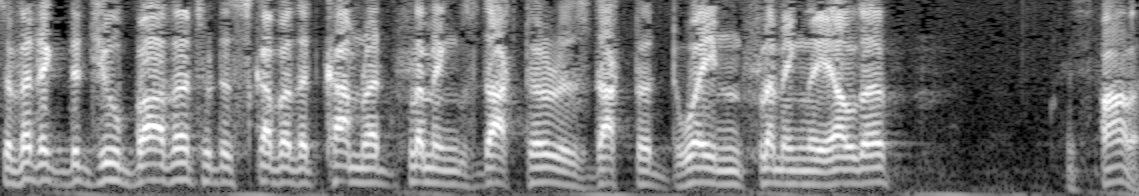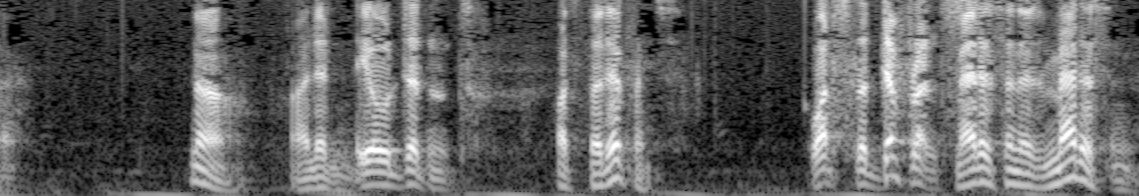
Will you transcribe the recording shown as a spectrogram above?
Savetic, did you bother to discover that Comrade Fleming's doctor is Dr. Duane Fleming the Elder? His father? No, I didn't. You didn't. What's the difference? What's the difference? Medicine is medicine.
